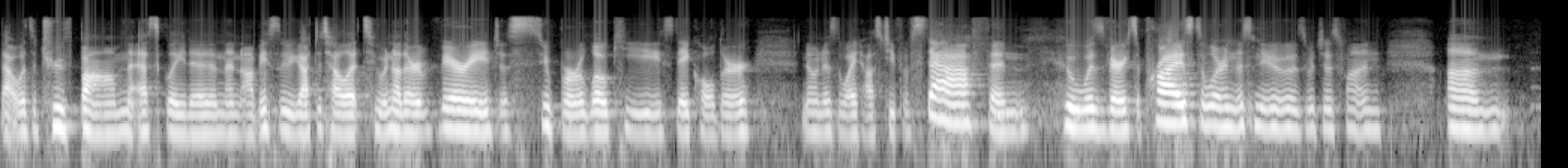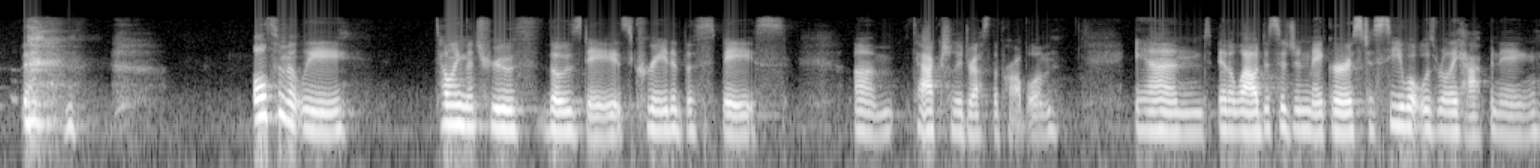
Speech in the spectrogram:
that was a truth bomb that escalated, and then obviously we got to tell it to another very just super low-key stakeholder known as the White House Chief of Staff, and who was very surprised to learn this news, which is fun. Um, ultimately, telling the truth those days created the space um, to actually address the problem. And it allowed decision makers to see what was really happening,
